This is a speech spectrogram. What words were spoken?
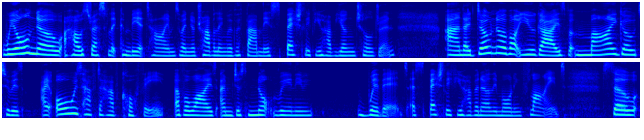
we all know how stressful it can be at times when you're traveling with a family, especially if you have young children. And I don't know about you guys, but my go to is I always have to have coffee. Otherwise, I'm just not really with it, especially if you have an early morning flight. So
